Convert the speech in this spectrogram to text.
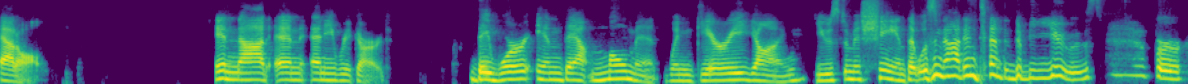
at all and not in any regard. They were in that moment when Gary Young used a machine that was not intended to be used for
